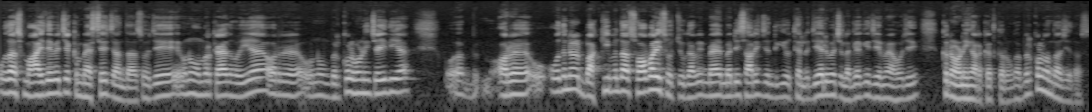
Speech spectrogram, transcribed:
ਉਹਦਾ ਸਮਾਜ ਦੇ ਵਿੱਚ ਇੱਕ ਮੈਸੇਜ ਜਾਂਦਾ। ਸੋ ਜੇ ਉਹਨੂੰ ਉਮਰ ਕੈਦ ਹੋਈ ਹੈ ਔਰ ਉਹਨੂੰ ਬਿਲਕੁਲ ਹੋਣੀ ਚਾਹੀਦੀ ਹੈ ਔਰ ਉਹਦੇ ਨਾਲ ਬਾਕੀ ਬੰਦਾ 100 ਵਾਰੀ ਸੋਚੂਗਾ ਵੀ ਮੈਂ, ਮੇਰੀ ਸਾਰੀ ਜ਼ਿੰਦਗੀ ਉੱਥੇ ਜੇਲ੍ਹ ਵਿੱਚ ਲੱਗੇਗੀ, ਜੇ ਮੈਂ ਇਹੋ ਜਿਹੀ ਘਿਨੌਣੀ ਹਰਕਤ ਕਰੂੰਗਾ। ਬਿਲਕੁਲ ਹੁੰਦਾ ਜੀ ਦੱਸ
